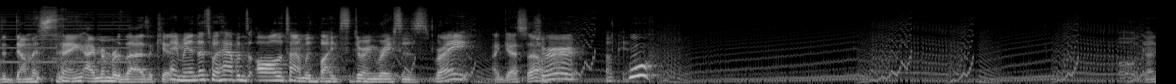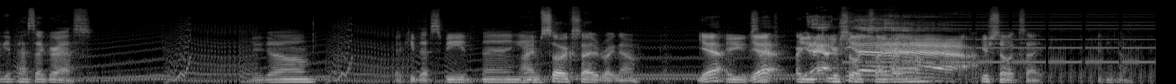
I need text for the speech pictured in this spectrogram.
the dumbest thing. I remember that as a kid. Hey, man, that's what happens all the time with bikes during races, right? I guess so. Sure. Okay. Woo. Gotta get past that grass. There you go. Gotta keep that speed thing. yeah. I'm so excited right now. Yeah. Are you yeah. excited? Are you- yeah. you're so excited right now? You're so excited. I can tell.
